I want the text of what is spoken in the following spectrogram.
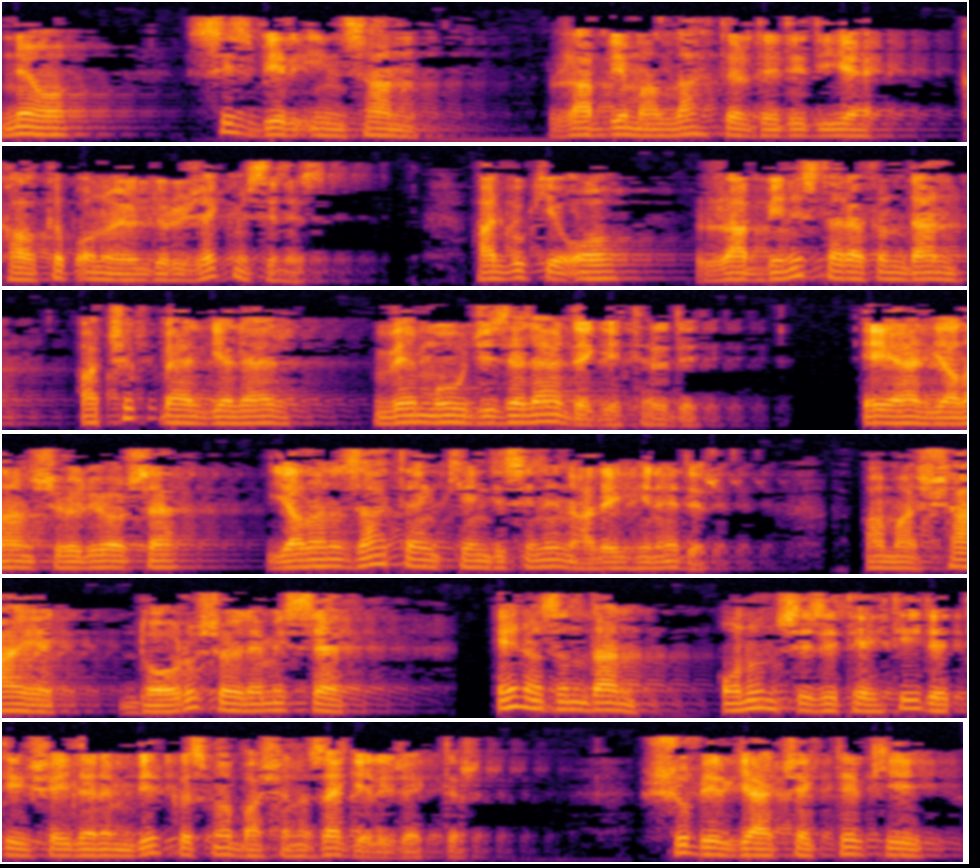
Ne o? Siz bir insan, Rabbim Allah'tır dedi diye kalkıp onu öldürecek misiniz? Halbuki o, Rabbiniz tarafından açık belgeler ve mucizeler de getirdi. Eğer yalan söylüyorsa, yalanı zaten kendisinin aleyhinedir. Ama şayet doğru söylemişse, en azından onun sizi tehdit ettiği şeylerin bir kısmı başınıza gelecektir. Şu bir gerçektir ki,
